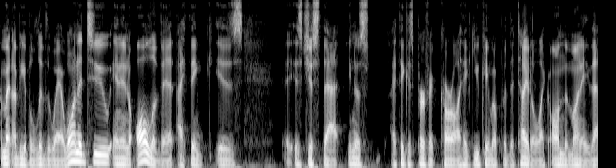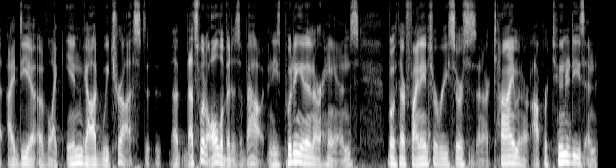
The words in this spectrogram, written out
I might not be able to live the way I wanted to, and in all of it, I think is is just that you know I think is perfect, Carl. I think you came up with the title, like on the money. That idea of like in God we trust. That, that's what all of it is about, and He's putting it in our hands, both our financial resources and our time and our opportunities and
